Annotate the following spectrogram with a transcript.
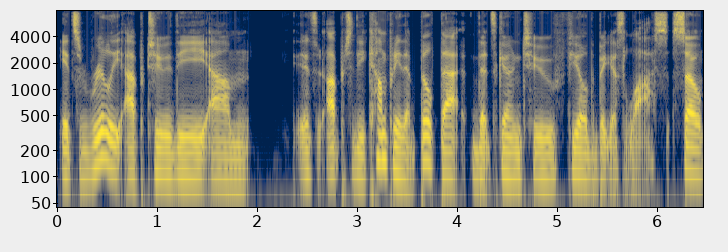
it's really up to the um, it's up to the company that built that that's going to feel the biggest loss. So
